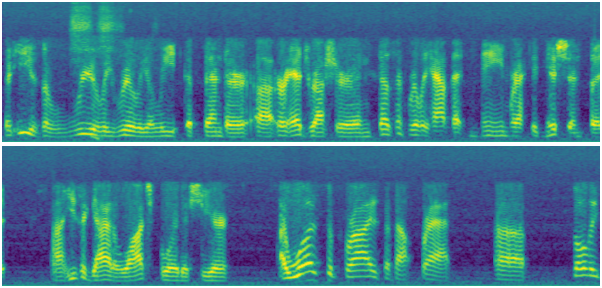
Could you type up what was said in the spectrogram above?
but he is a really really elite defender uh, or edge rusher, and doesn't really have that name recognition. But uh, he's a guy to watch for this year. I was surprised about Pratt, uh, solely,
